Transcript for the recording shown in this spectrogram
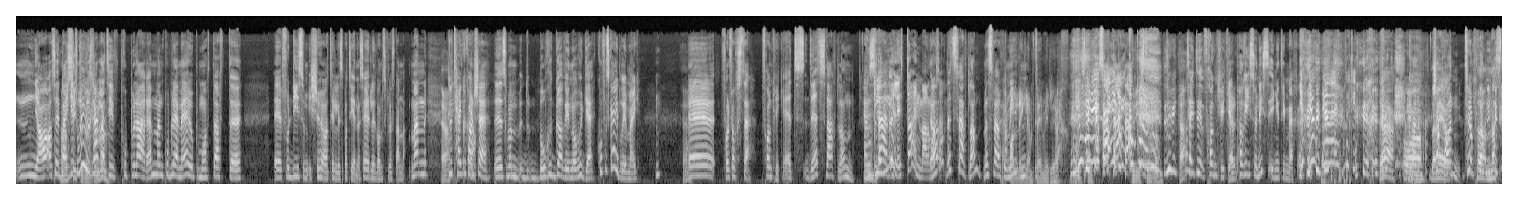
Mm, Ja, altså Begge to er jo relativt populære, men problemet er jo på en måte at eh, for de som ikke hører til disse partiene, så er det litt vanskelig å stemme. Men Ja. du tenker kanskje, ja. som en borger i Norge, hvorfor skal jeg bry meg? Ja. Eh, for det første, Frankrike er et, det er et svært land. Jeg glemmer litt da innimellom, ja, altså. det er et svært land, men svær Jeg har aldri glemt det i mitt liv. Ja. Tenk til Frankrike, Paris og Nice, ingenting mer. ja, og hva, champagne. nest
